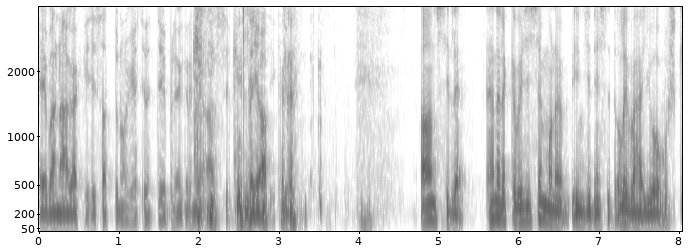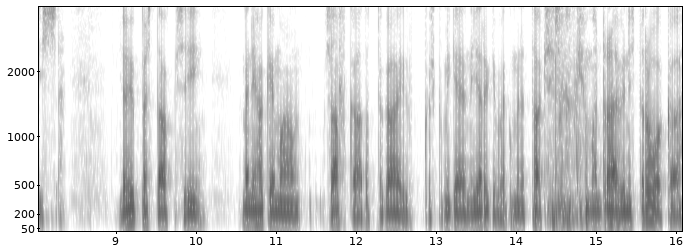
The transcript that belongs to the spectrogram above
Ei vaan nämä kaikki siis sattunut oikeasti sille tyypille, jonka nimi on Anssi. Kyllä. Mutta joo, Kyllä. Anssille, hänelle kävi siis semmoinen insidenssi, että oli vähän juovuskissa. Ja hyppäsi taksiin, meni hakemaan safkaa totta kai, koska mikä ei ole niin järkevää, kun mennä taksilla hakemaan drive ruokaa.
